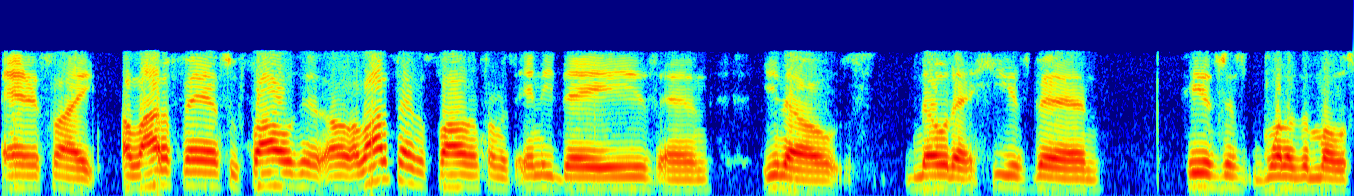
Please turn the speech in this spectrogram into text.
And it's like a lot of fans who follow him, a lot of fans who follow him from his indie days and you know, know that he has been he is just one of the most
